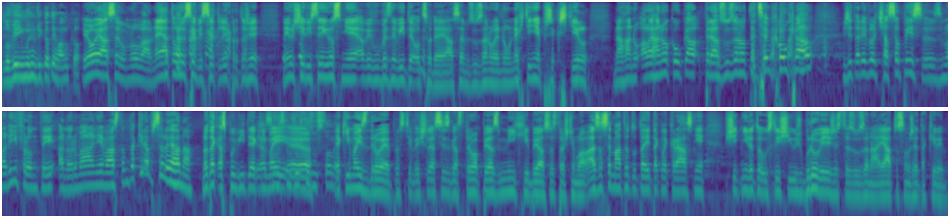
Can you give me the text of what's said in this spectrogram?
Nově jí můžeme říkat i Hanka. Jo, já se omlouvám. Ne, já tohle si vysvětlit, protože nejhorší, když se někdo směje a vy vůbec nevíte, o co jde. Já jsem Zuzanu jednou nechtěně překřtil na Hanu, ale Hano koukal, teda Zuzano, teď jsem koukal, že tady byl časopis z Mladé fronty a normálně vás tam taky napsali, Hana. No tak aspoň víte, jaký, Já mají, myslím, eh, jaký mají zdroje. Prostě vyšli asi z gastromapy a z mých chyby, já se strašně mluvám. A zase máte to tady takhle krásně, všichni, kdo to uslyší, už budou vědět, že jste Zuzana, já to samozřejmě taky vím.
